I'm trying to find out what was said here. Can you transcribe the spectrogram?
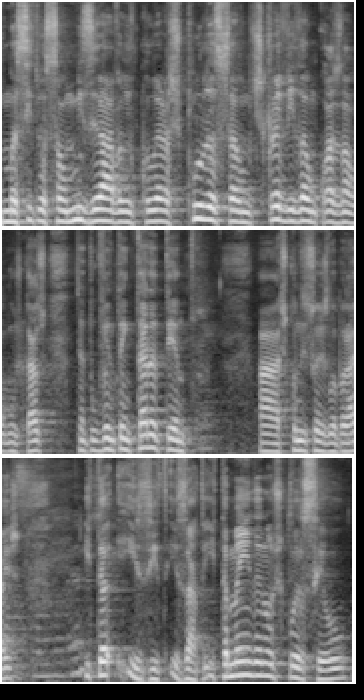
numa situação miserável de clara exploração, de escravidão, quase em alguns casos. Portanto, o governo tem que estar atento às condições laborais. E, ta- exato, e também ainda não esclareceu.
